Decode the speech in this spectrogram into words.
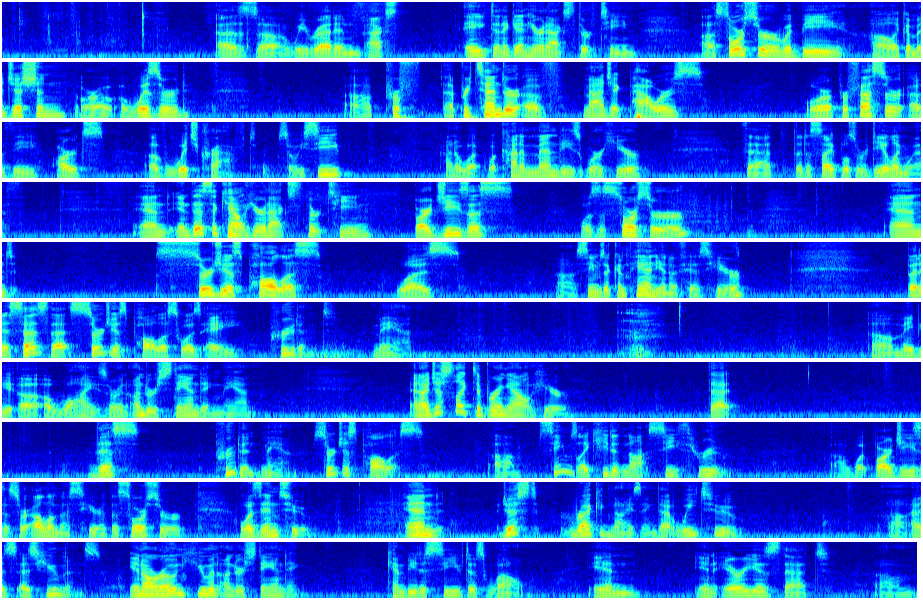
as uh, we read in Acts 8 and again here in Acts 13. A sorcerer would be uh, like a magician or a, a wizard, prof- a pretender of magic powers, or a professor of the arts of witchcraft. So we see kind of what, what kind of men these were here that the disciples were dealing with. And in this account here in Acts 13, Bar Jesus was a sorcerer, and Sergius Paulus was uh, seems a companion of his here. But it says that Sergius Paulus was a prudent man. Uh, maybe a, a wise or an understanding man. And I just like to bring out here that this prudent man, Sergius Paulus, uh, seems like he did not see through uh, what Bar Jesus or Elymas here, the sorcerer, was into. And just recognizing that we too uh, as, as humans, in our own human understanding, can be deceived as well in, in areas that um,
